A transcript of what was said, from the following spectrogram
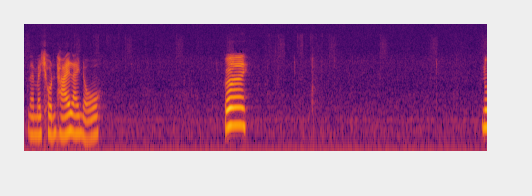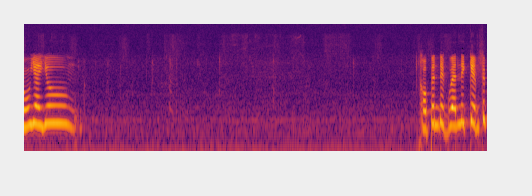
อะไรมาชนท้ายไรหนูเฮ้ย หนูอย่ายุ่ง ขอเป็นเด็กแว้นในเกมสัก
